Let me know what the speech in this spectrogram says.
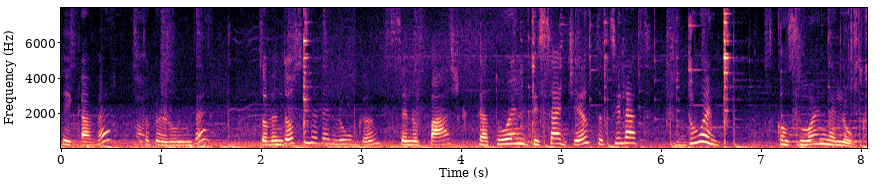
thikave dhe pirunjve, do vendosim edhe lugën se në Pashkë gatuhen disa gjellë të cilat duhen të konsumohen me lugë.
